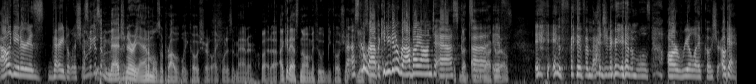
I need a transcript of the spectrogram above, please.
Alligator is very delicious. I mean, I if guess imaginary animals are probably kosher. Like, what does it matter? But uh, I could ask Noam if it would be kosher. Ask a rabbi. Can you get a rabbi on to ask About uh, crocodiles. if, if if imaginary animals are real life kosher? Okay.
